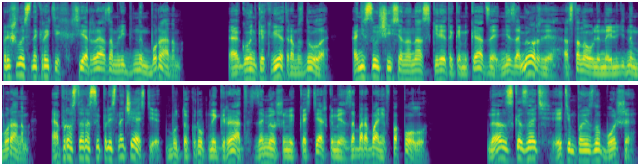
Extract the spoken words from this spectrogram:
Пришлось накрыть их все разом ледяным бураном. Огонь как ветром сдуло, а несущиеся на нас скелеты камикадзе не замерзли, остановленные ледяным бураном, а просто рассыпались на части, будто крупный град с замерзшими костяшками забарабанив по полу. Надо сказать, этим повезло больше.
